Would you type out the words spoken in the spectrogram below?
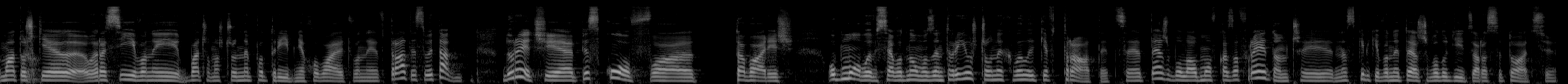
матушки Росії вони бачимо, що не потрібні. Ховають вони втрати свої. Так до речі, Пісков. Товариш обмовився в одному з інтерв'ю, що у них великі втрати. Це теж була обмовка за Фрейдом, чи наскільки вони теж володіють зараз ситуацією?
